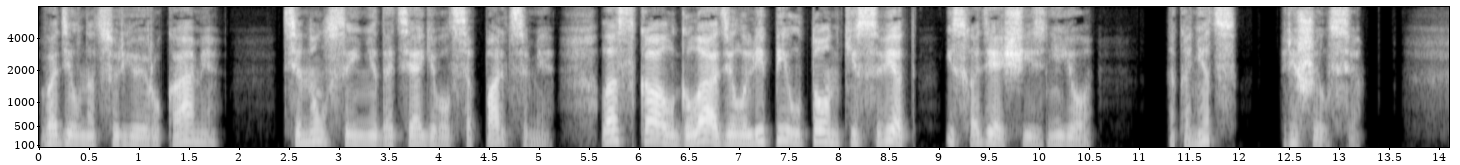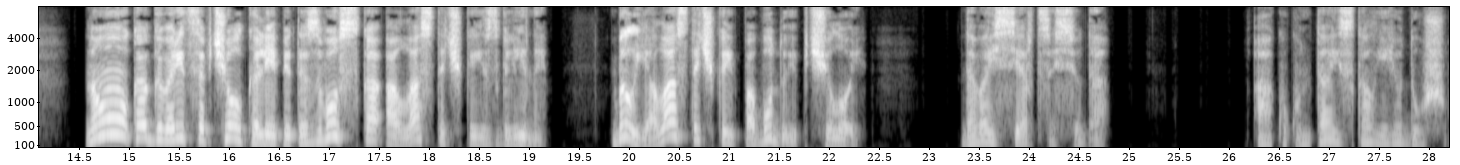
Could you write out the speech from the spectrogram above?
Водил над Сурьей руками, тянулся и не дотягивался пальцами, ласкал, гладил, лепил тонкий свет, исходящий из нее. Наконец решился. Ну, как говорится, пчелка лепит из воска, а ласточка из глины. Был я ласточкой, побуду и пчелой. Давай сердце сюда. А Кукунта искал ее душу.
